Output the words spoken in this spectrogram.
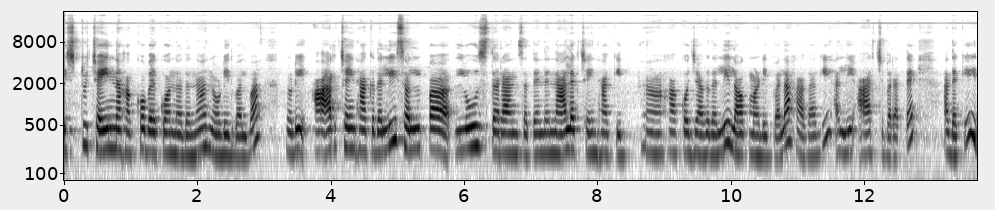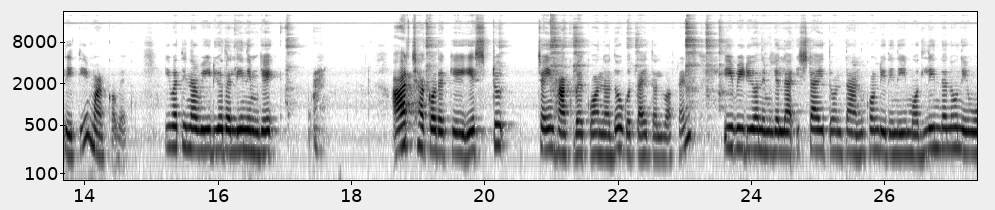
ಎಷ್ಟು ಚೈನ್ನ ಹಾಕ್ಕೋಬೇಕು ಅನ್ನೋದನ್ನು ನೋಡಿದ್ವಲ್ವ? ನೋಡಿ ಆರು ಚೈನ್ ಹಾಕೋದಲ್ಲಿ ಸ್ವಲ್ಪ ಲೂಸ್ ಥರ ಅನಿಸುತ್ತೆ. ಅಂದರೆ ನಾಲ್ಕು ಚೈನ್ ಹಾಕಿ ಹಾಕೋ ಜಾಗದಲ್ಲಿ ಲಾಕ್ ಮಾಡಿದ್ವಲ್ಲ, ಹಾಗಾಗಿ ಅಲ್ಲಿ ಆರ್ಚ್ ಬರುತ್ತೆ. ಅದಕ್ಕೆ ಈ ರೀತಿ ಮಾಡ್ಕೋಬೇಕು. ಇವತ್ತಿನ ವಿಡಿಯೋದಲ್ಲಿ ನಿಮಗೆ ಆರ್ಚ್ ಹಾಕೋದಕ್ಕೆ ಎಷ್ಟು ಚೈನ್ ಹಾಕಬೇಕು ಅನ್ನೋದು ಗೊತ್ತಾಯ್ತಲ್ವ ಫ್ರೆಂಡ್ಸ್? ಈ ವಿಡಿಯೋ ನಿಮಗೆಲ್ಲ ಇಷ್ಟ ಆಯಿತು ಅಂತ ಅಂದ್ಕೊಂಡಿದ್ದೀನಿ ಮೊದಲಿಂದನೂ ನೀವು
